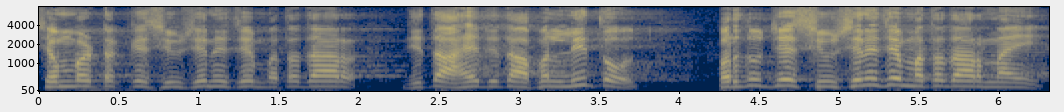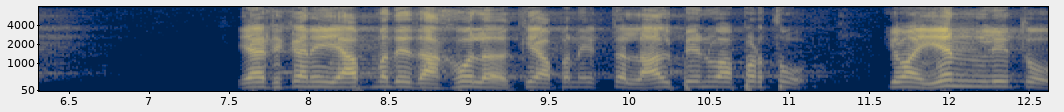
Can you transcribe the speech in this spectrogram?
शंभर टक्के शिवसेनेचे मतदार जिथं आहे तिथं आपण लिहितो. परंतु जे शिवसेनेचे मतदार नाही या ठिकाणी ॲपमध्ये दाखवलं की आपण एक तर लाल पेन वापरतो किंवा एन लिहितो.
